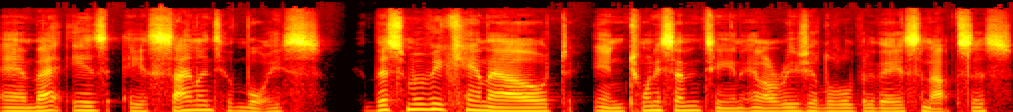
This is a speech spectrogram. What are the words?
and that is A Silent Voice. This movie came out in 2017, and I'll read you a little bit of a synopsis.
